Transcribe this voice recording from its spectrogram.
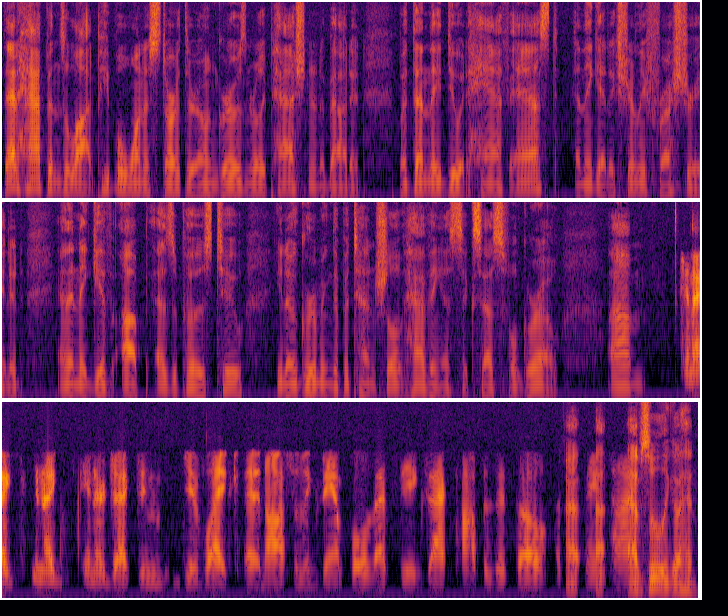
that happens a lot. People want to start their own grows and really passionate about it, but then they do it half-assed and they get extremely frustrated and then they give up as opposed to, you know, grooming the potential of having a successful grow. Um, can I can I interject and give like an awesome example that's the exact opposite though at the uh, same time? Absolutely, go ahead.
